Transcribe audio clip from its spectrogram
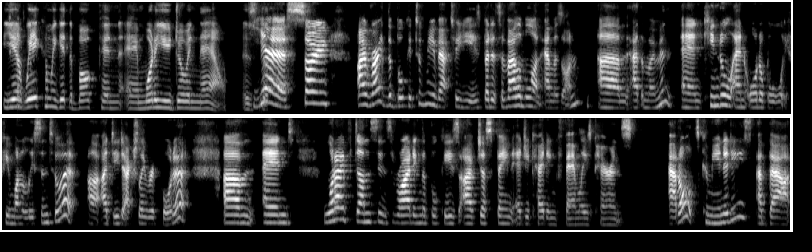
Yeah, where can we get the book, and and what are you doing now? Is yeah, the- so I wrote the book. It took me about two years, but it's available on Amazon um, at the moment and Kindle and Audible if you want to listen to it. Uh, I did actually record it. Um, and what I've done since writing the book is I've just been educating families, parents adults, communities about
